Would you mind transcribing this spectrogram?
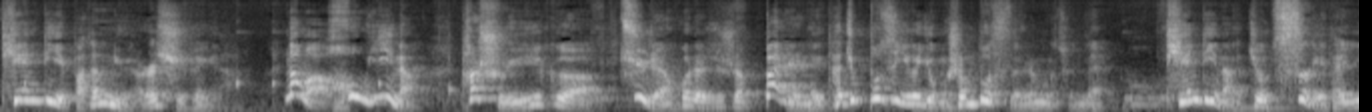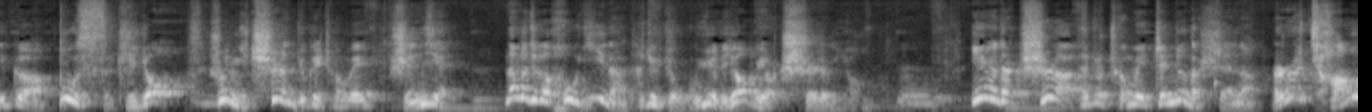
天帝把他女儿许配给他。那么后羿呢？他属于一个巨人或者就是半人类，它就不是一个永生不死的这么个存在。天帝呢就赐给他一个不死之药，说你吃了你就可以成为神仙。那么这个后羿呢他就犹豫了，要不要吃这个药？嗯，因为他吃了他就成为真正的神了。而嫦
